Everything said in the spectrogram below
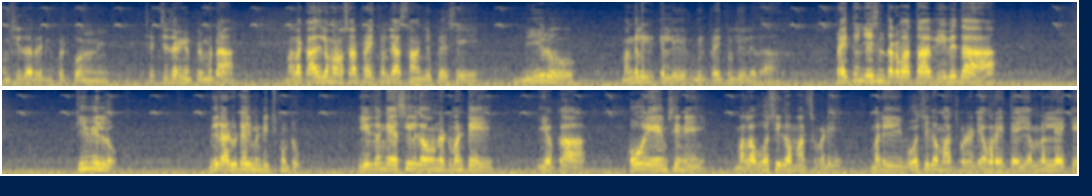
వంశీధర్ రెడ్డికి పెట్టుకోవాలని చర్చ జరిగిన పిమ్మట మళ్ళా కాదులే మనం ఒకసారి ప్రయత్నం చేస్తామని చెప్పేసి మీరు మంగళగిరికి వెళ్ళి మీరు ప్రయత్నం చేయలేదా? ప్రయత్నం చేసిన తర్వాత వివిధ టీవీల్లో మీరు అడ్వర్టైజ్మెంట్ ఇచ్చుకుంటూ ఈ విధంగా ఎస్సీలుగా ఉన్నటువంటి ఈ యొక్క కోవూరు ఏఎంసీని మళ్ళా ఓసీగా మార్చబడి మరి ఓసీగా మార్చబడి ఎవరైతే ఎమ్మెల్యేకి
